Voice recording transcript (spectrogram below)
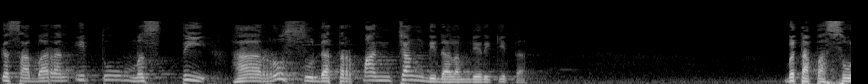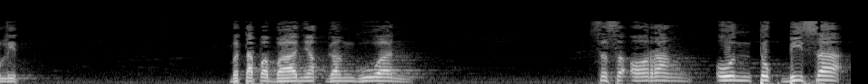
kesabaran itu mesti harus sudah terpancang di dalam diri kita. Betapa sulit, betapa banyak gangguan seseorang untuk bisa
